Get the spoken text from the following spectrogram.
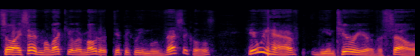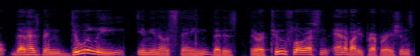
So I said molecular motor typically move vesicles, here we have the interior of a cell that has been dually immunostained. That is, there are two fluorescent antibody preparations,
